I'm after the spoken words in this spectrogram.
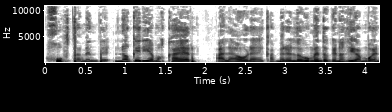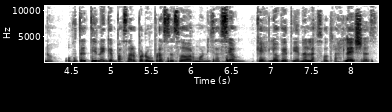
justamente no queríamos caer a la hora de cambiar el documento que nos digan, bueno, usted tiene que pasar por un proceso de armonización, que es lo que tienen las otras leyes.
